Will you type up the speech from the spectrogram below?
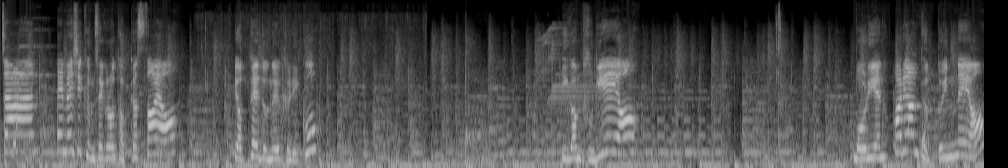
짠! 헬멧이 금색으로 덮였어요. 옆에 눈을 그리고 이건 불이에요. 머리엔 화려한 볕도 있네요.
